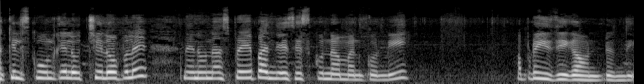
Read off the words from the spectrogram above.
అఖిల్ స్కూల్కి వెళ్ళి వచ్చే లోపలే నేను నా స్ప్రే పని చేసేసుకున్నాం అనుకోండి అప్పుడు ఈజీగా ఉంటుంది.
